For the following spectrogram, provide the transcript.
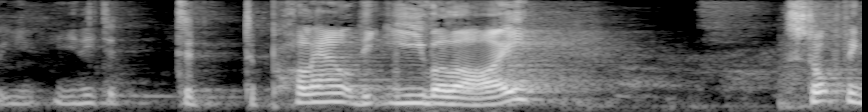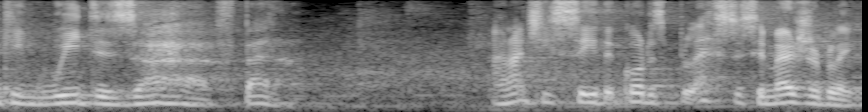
You, you need to, to, to pull out the evil eye, stop thinking we deserve better, and actually see that God has blessed us immeasurably.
